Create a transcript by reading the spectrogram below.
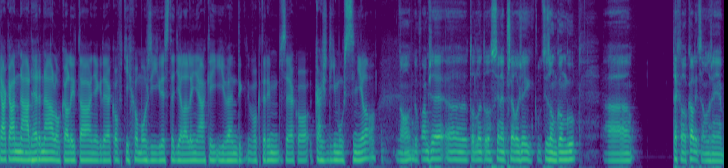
nějaká nádherná lokalita někde jako v Tichomoří, kde jste dělali nějaký event, o kterým se jako každému snilo. No, doufám, že uh, tohle to si nepřeloží kluci z Hongkongu. Uh, těch lokalit samozřejmě,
